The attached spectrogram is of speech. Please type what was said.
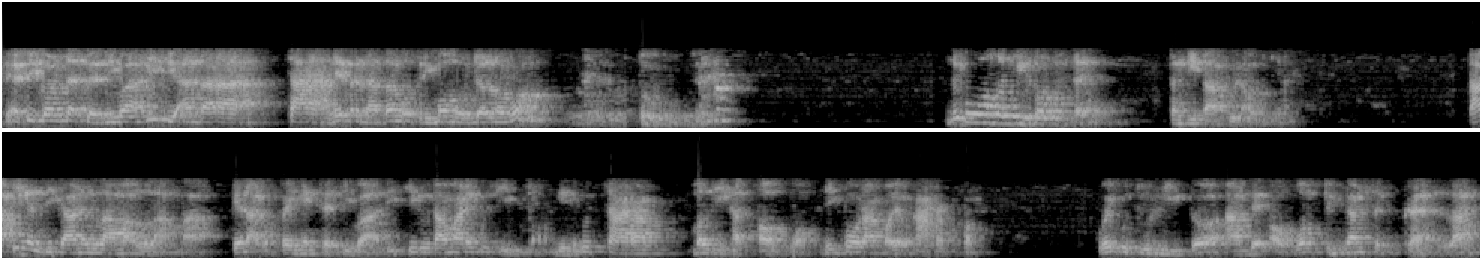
Jadi konsep dari wali di antara caranya ternyata mau terima modal nopo Niku wonten cerita konten tentang kitab ulama. Tapi ketika ada ulama-ulama, kena kepengen jadi wali, ciri utama itu sih, ini cara melihat Allah. Ini orang kaya karep kok. Kue kudu rido ambek Allah dengan segala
